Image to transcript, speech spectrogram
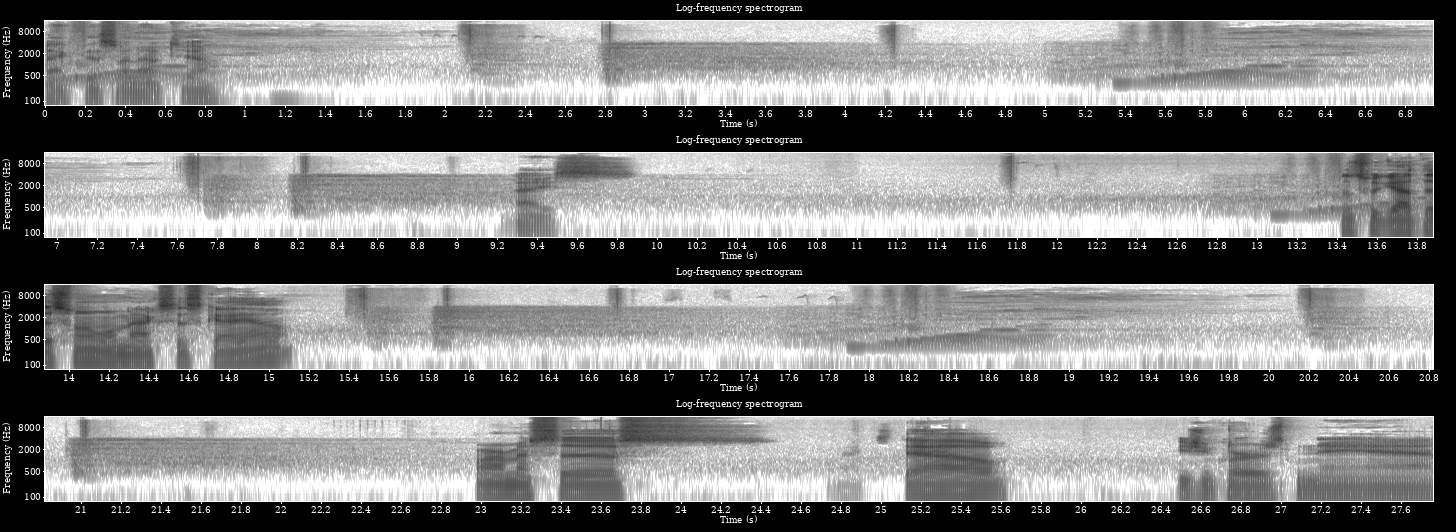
Back this one out too. Nice. Since we got this one, we'll max this guy out. Pharmacist. Maxed out. Fusion cores, nah.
